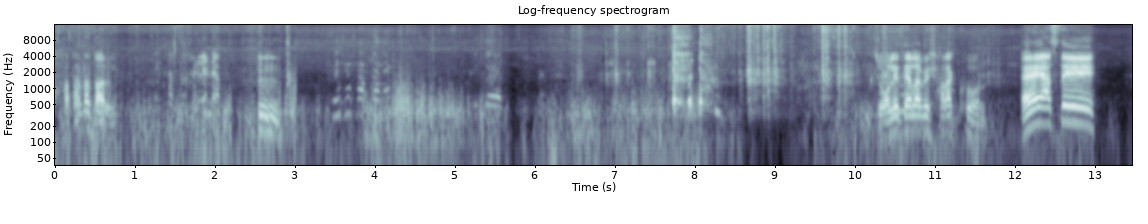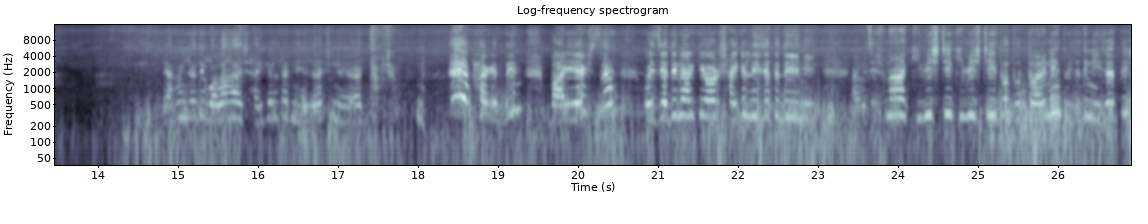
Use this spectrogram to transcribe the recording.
ছাতাটা দারুণ। জলে তেলাবে সারাক্ষণ। এই আসতে। এখন যদি বলা হয় সাইকেলটা নিয়ে যাস নে একদম আগের দিন বাড়ি এসছে ওই যেদিন আর কি ওর সাইকেল নিয়ে যেতে দিইনি। আমি বলছি শোনা কি বৃষ্টি কি বৃষ্টি? তো ধরতে পারিনি। তুই যদি নিয়ে যেতিস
